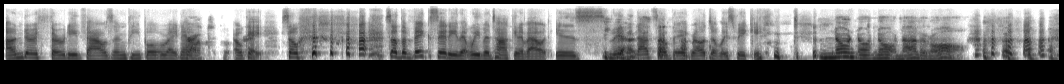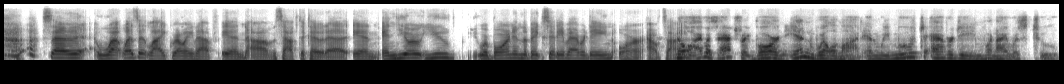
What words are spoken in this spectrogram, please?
under 30,000 people right now. Right. Okay. Right. So so the big city that we've been talking about is maybe yes. not so big relatively speaking. no, no, no, not at all. so what was it like growing up in um, South Dakota and and you you you were born in the big city of Aberdeen or outside? No, I was actually born in Wilmot and we moved to Aberdeen when I was 2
